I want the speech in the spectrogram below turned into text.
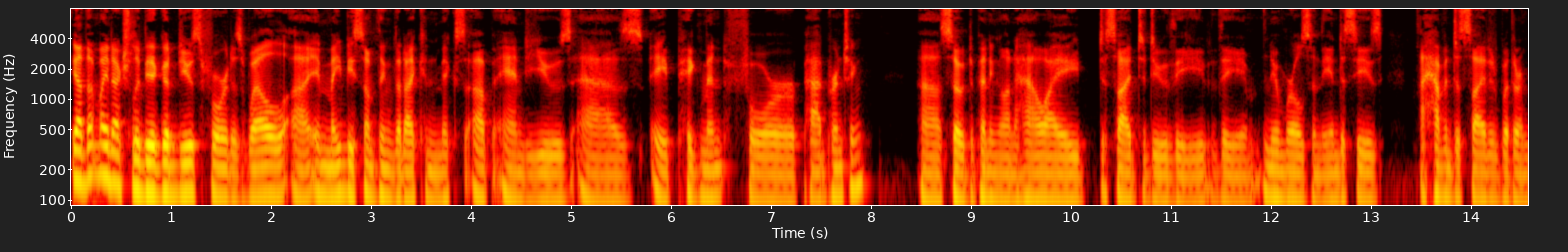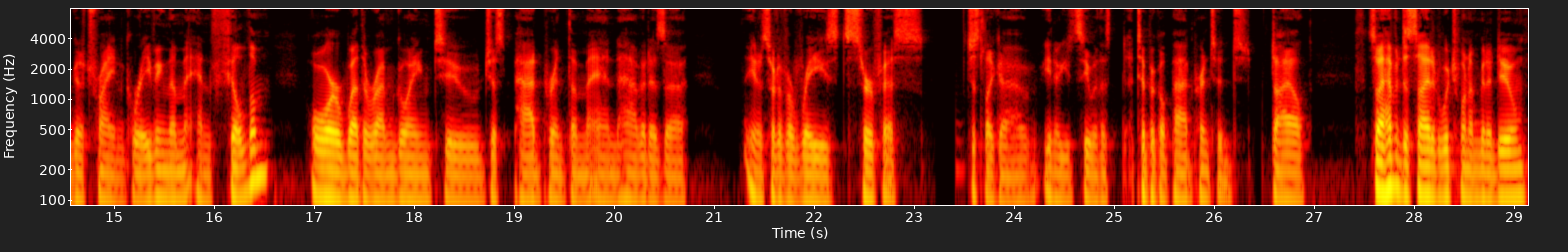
Yeah, that might actually be a good use for it as well. Uh, it may be something that I can mix up and use as a pigment for pad printing. Uh, so depending on how I decide to do the the numerals and the indices, I haven't decided whether I'm going to try engraving them and fill them, or whether I'm going to just pad print them and have it as a you know sort of a raised surface, just like a you know you'd see with a, a typical pad printed dial. So I haven't decided which one I'm going to do.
